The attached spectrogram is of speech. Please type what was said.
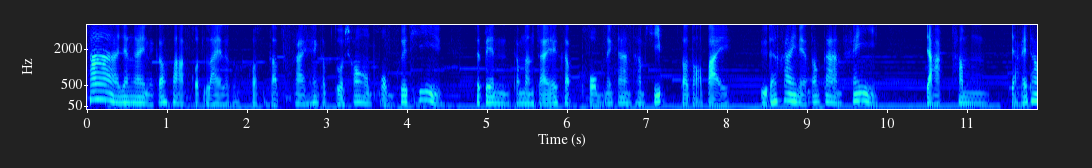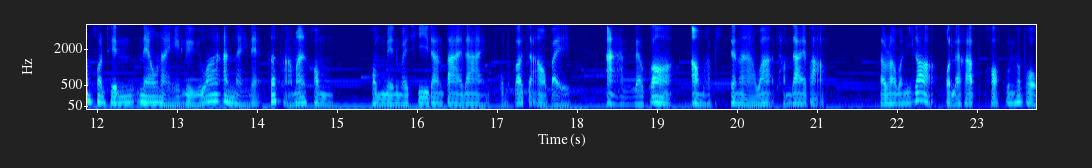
ถ้ายังไงเนี่ยก็ฝากกดไลค์แล้วก็กด subscribe ให้กับตัวช่องของผม เพื่อที่จะเป็นกำลังใจให้กับผมในการทำคลิปต่อๆไป หรือถ้าใครเนี่ยต้องการให้อยากทำ อยากให้ทำคอนเทนต์แนวไหนหรือว่าอันไหนเนี่ยก็สามารถคอมคอมเมนต์ไว้ที่ด้านใต้ได้ ผมก็จะเอาไปอ่านแล้วก็เอามาพิจารณาว่าทำได้เปล่าสำหรับวันนี้ก็หมดแล้วครับ ขอบคุณครับผม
